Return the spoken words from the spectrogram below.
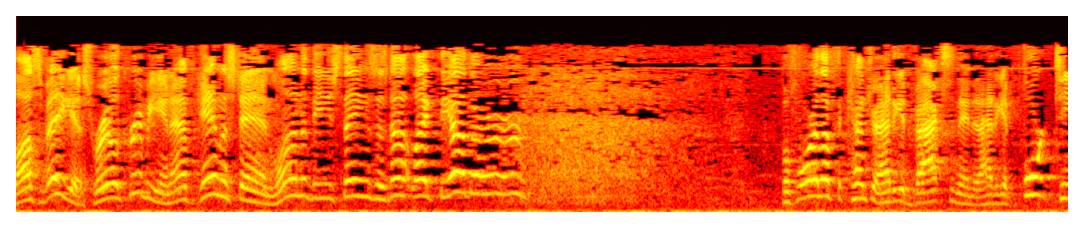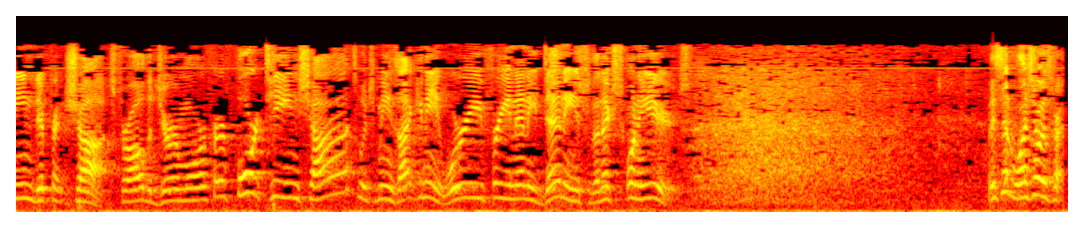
Las Vegas, Royal Caribbean, Afghanistan. One of these things is not like the other. Before I left the country, I had to get vaccinated. I had to get 14 different shots for all the germ warfare. 14 shots, which means I can eat worry free in any Denny's for the next 20 years. They said once I was for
